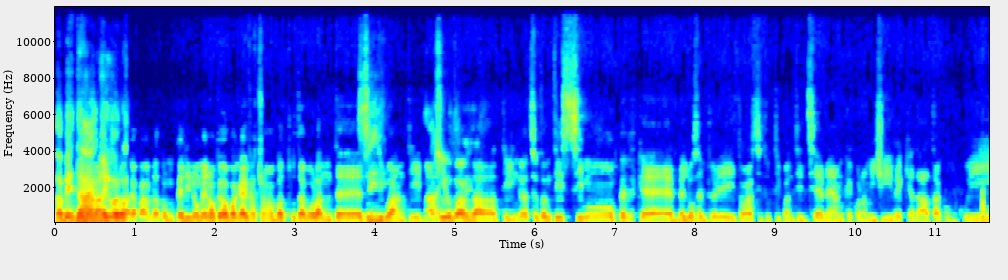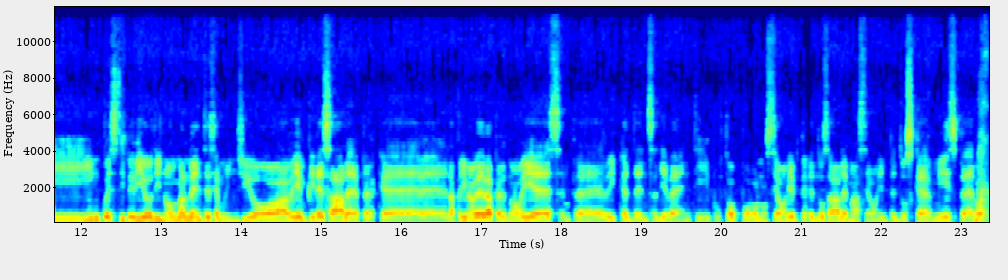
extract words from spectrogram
Vabbè, da Angelo... male Ra- che ha parlato un pelino meno, però magari facciamo una battuta volante Sì, tutti quanti. Ma io guarda, ti ringrazio tantissimo perché è bello sempre ritrovarsi tutti quanti insieme, anche con amici di vecchia data con cui in questi periodi normalmente siamo in giro a riempire sale perché la primavera per noi è sempre ricca e densa di eventi. Purtroppo non stiamo riempiendo sale, ma stiamo riempiendo schermi, spero.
